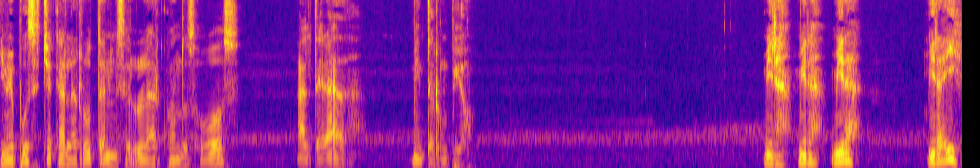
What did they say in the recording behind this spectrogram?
y me puse a checar la ruta en el celular cuando su voz, alterada, me interrumpió. Mira, mira, mira, mira ahí.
